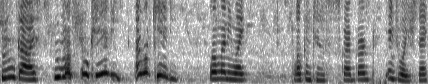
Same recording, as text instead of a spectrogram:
who, guys? Who wants no candy? I love candy. Well, anyway, welcome to the subscribe garden. Enjoy your stay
